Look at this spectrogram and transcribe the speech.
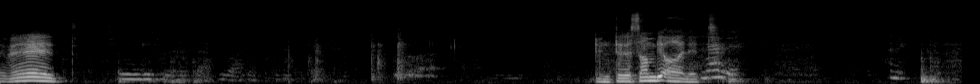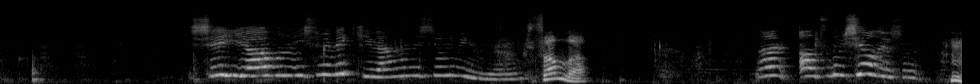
Evet. Yumurta. Biraz. Enteresan bir alet. Nerede? Hani? Şey ya bunun ismi ne ki? Ben bunun ismini bilmiyorum. Salla. Lan altında bir şey alıyorsun. Hı.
